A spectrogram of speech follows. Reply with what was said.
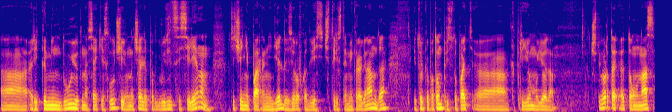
а, рекомендуют на всякий случай вначале подгрузиться селеном в течение пары недель, дозировка 200-400 микрограмм, да, и только потом приступать а, к приему йода. Четвертое, это у нас,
